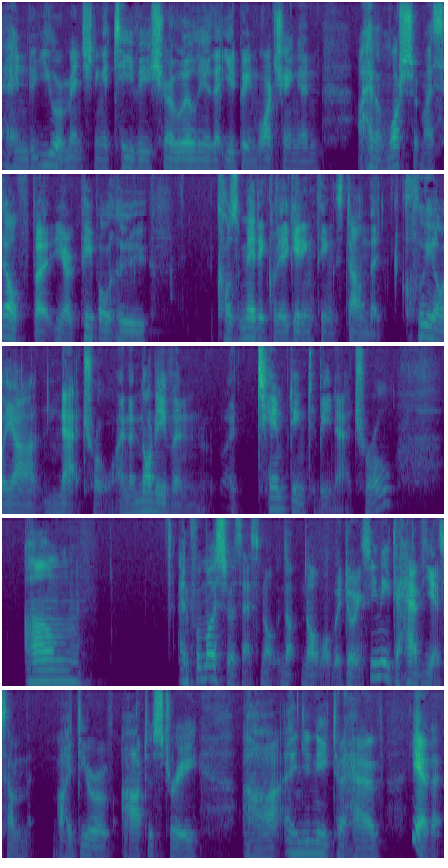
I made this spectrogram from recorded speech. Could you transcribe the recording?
and you were mentioning a TV show earlier that you'd been watching, and I haven't watched it myself, but you know people who cosmetically are getting things done that clearly aren't natural and are not even attempting to be natural. Um, and for most of us, that's not, not, not what we're doing. So you need to have, yeah, some idea of artistry, uh, and you need to have, yeah, that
